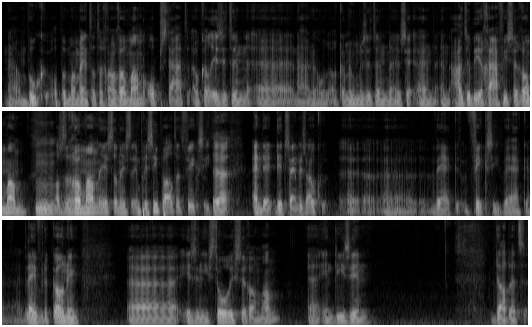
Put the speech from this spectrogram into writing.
naar een boek op het moment dat er gewoon roman op staat, ook al is het een, eh, nou, ook al noemen ze het een, eh, een, een autobiografische roman. Hmm. Als het een roman is, dan is het in principe altijd fictie. Ja, En di- dit zijn dus ook werk, fictiewerken. Leven de Koning is een historische roman. In die zin dat het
